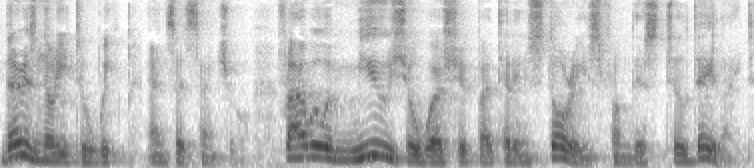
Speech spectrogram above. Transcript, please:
There is no need to weep, answered Sancho, for I will amuse your worship by telling stories from this till daylight,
